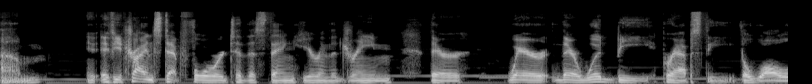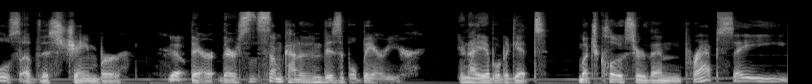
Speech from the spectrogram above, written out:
Um, if you try and step forward to this thing here in the dream, there where there would be perhaps the the walls of this chamber Yeah. there there's some kind of invisible barrier you're not able to get much closer than perhaps say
